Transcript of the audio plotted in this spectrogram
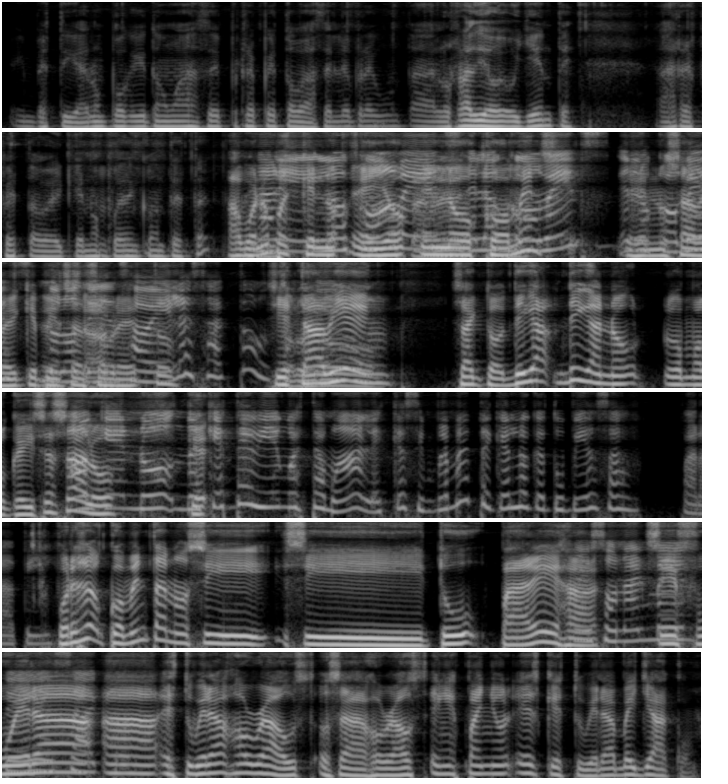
investigar un poquito más respecto a hacerle preguntas a los radio oyentes al respecto a ver qué nos pueden contestar. ah, bueno, pues que en no- los ellos comments, en los en comments, en eh, los no saber comments, qué nos lo piensan sobre saber, esto. exacto. si está bien, exacto, diga, díganos, como que dice Salo. Aunque no, no que- es que esté bien o esté mal, es que simplemente qué es lo que tú piensas para ti. Por eso, coméntanos si, si tu pareja se fuera exacto. a, estuviera aroused, o sea, aroused en español es que estuviera bellaco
